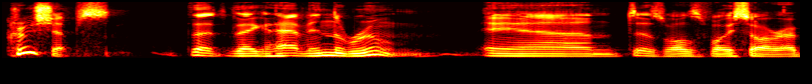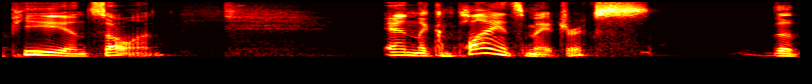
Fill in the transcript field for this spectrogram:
cruise ships that they could have in the room and as well as voice over IP and so on. And the compliance matrix that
